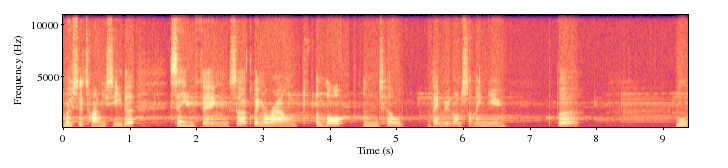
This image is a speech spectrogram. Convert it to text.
Most of the time, you see the same thing circling around a lot until they move on to something new. But, well,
